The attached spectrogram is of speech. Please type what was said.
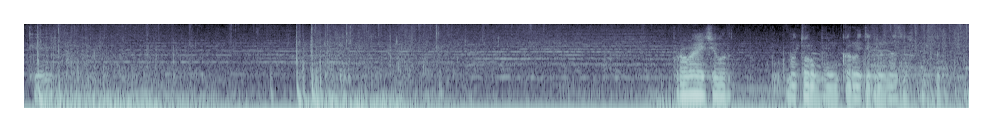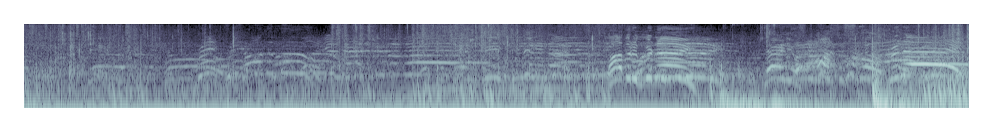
Ok. Probabil aici ur următorul bunker, uite grenează așa. Așa. Lob it a grenade! Daniels, toss the smoke! Grenade!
